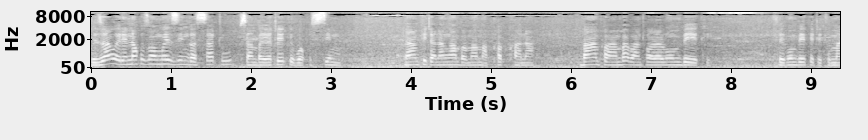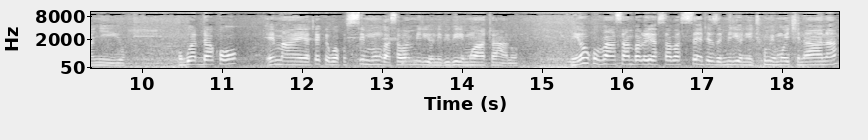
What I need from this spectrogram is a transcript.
Bwe zaawera ennaku z'omwezi nga ssatu samba yateekebwa ku ssimu. Nampita naŋŋamba maama kakkana bampamba bantwala lumbeeke. Ffe lumbeeke tetumanyiiyo. Ogwaddako ema yateekebwa ku ssimu ng'asaba miliyoni bibiri mu ataano naye okuva nsambalo yasaba ssente ze miliyoni ekikumi mu ekinaana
